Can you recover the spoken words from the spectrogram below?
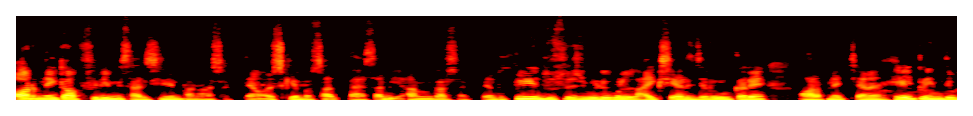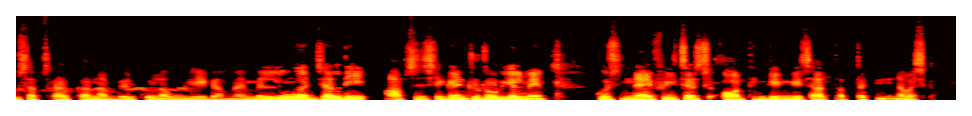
और नहीं तो आप फ्री में सारी चीज़ें बना सकते हैं, और इसके साथ पैसा भी अर्न कर सकते हैं। तो प्लीज़ दोस्तों, इस वीडियो को लाइक शेयर ज़रूर करें, और अपने चैनल हेल्प हिंदी को सब्सक्राइब करना बिल्कुल ना भूलिएगा। मैं मिल लूँगा जल्द ही आपसे सेकेंड ट्यूटोरियल में कुछ नए फीचर्स और थिंकिंग के साथ, तब तक के लिए नमस्कार।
